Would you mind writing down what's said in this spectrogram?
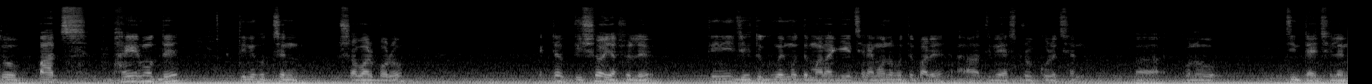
তো পাঁচ ভাইয়ের মধ্যে তিনি হচ্ছেন সবার বড়। একটা বিষয় আসলে, তিনি যেহেতু ঘুমের মধ্যে মারা গিয়েছেন, এমনও হতে পারে তিনি স্ট্রোক করেছেন, বা কোনো চিন্তায় ছিলেন,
